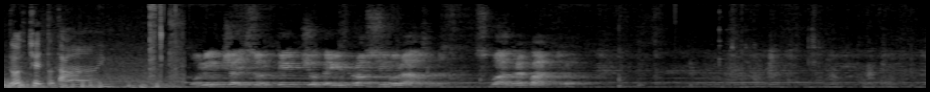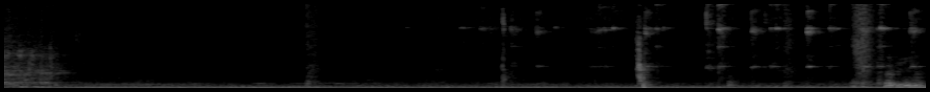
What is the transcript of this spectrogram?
dolcetto time! Comincia il sorteggio per il prossimo round, squadra 4 Carino.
